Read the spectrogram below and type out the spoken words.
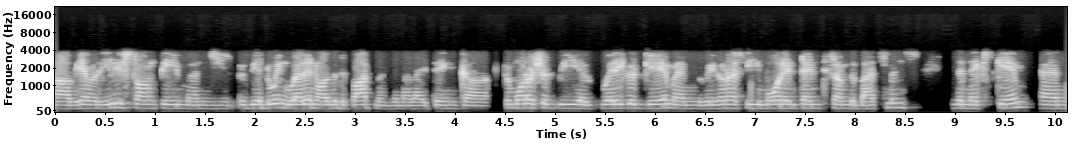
Uh, we have a really strong team, and we are doing well in all the departments. And I think uh, tomorrow should be a very good game, and we're gonna see more intent from the batsmen the next game. And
